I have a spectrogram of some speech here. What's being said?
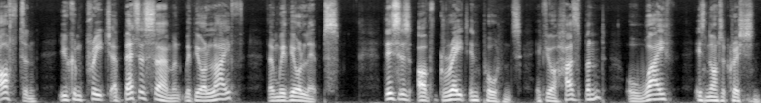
Often, you can preach a better sermon with your life than with your lips. This is of great importance if your husband or wife is not a Christian.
